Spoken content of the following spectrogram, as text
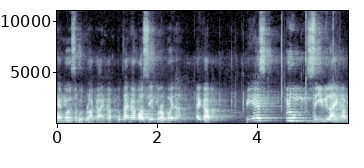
แห่งเมืองสมุทรปราการครับ ทุกท่านครับขอเสียงปรบมือนะให้กับพีเอสกรุงศรีวิไลครับ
